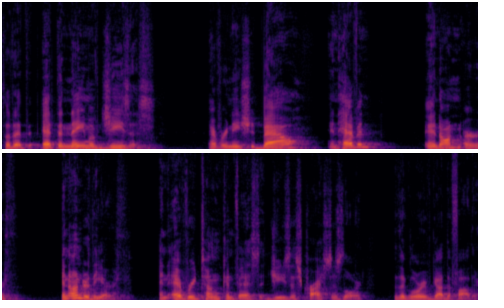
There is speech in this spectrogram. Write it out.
so that at the name of Jesus, every knee should bow in heaven and on earth and under the earth, and every tongue confess that Jesus Christ is Lord to the glory of God the Father.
